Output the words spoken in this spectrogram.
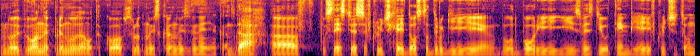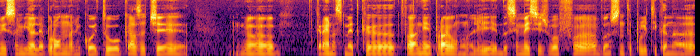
но е било непринудено, такова абсолютно искрено извинение, казвам. Да, а, в последствие се включиха и доста други отбори и звезди от NBA, включително и самия Леброн, нали, който каза, че в крайна сметка това не е правилно, нали? да се месиш в външната политика на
